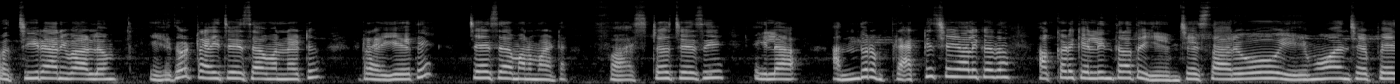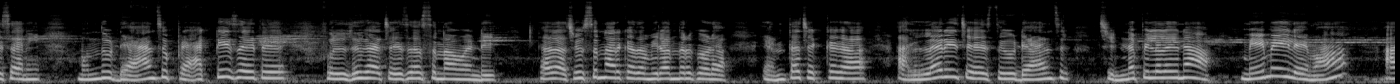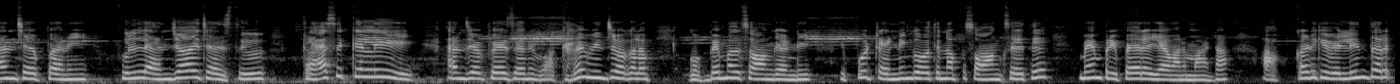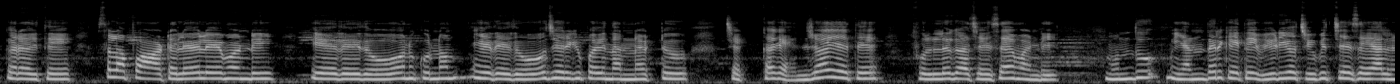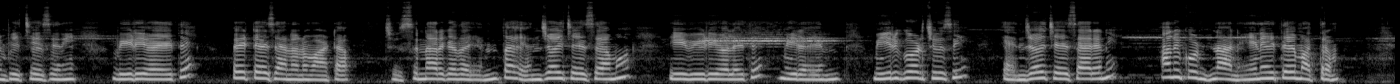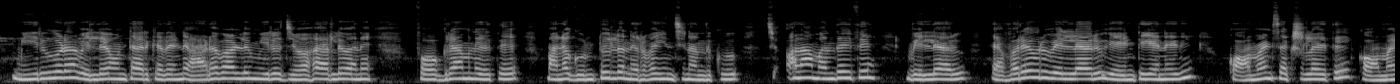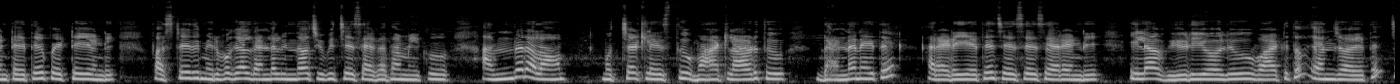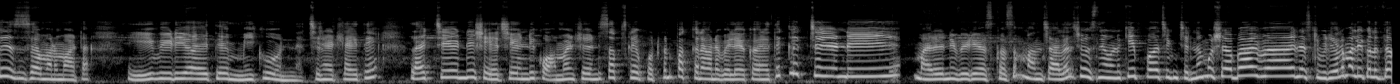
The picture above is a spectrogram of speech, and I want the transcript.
వచ్చి రాని వాళ్ళం ఏదో ట్రై చేసామన్నట్టు ట్రై అయితే చేసామన్నమాట ఫస్ట్ వచ్చేసి ఇలా అందరం ప్రాక్టీస్ చేయాలి కదా అక్కడికి వెళ్ళిన తర్వాత ఏం చేస్తారో ఏమో అని చెప్పేసి అని ముందు డ్యాన్స్ ప్రాక్టీస్ అయితే ఫుల్గా చేసేస్తున్నామండి. కదా చూస్తున్నారు కదా మీరందరూ కూడా. ఎంత చక్కగా అల్లరి చేస్తూ డ్యాన్స్ చిన్నపిల్లలైనా మేమేయలేమా అని చెప్పని ఫుల్ ఎంజాయ్ చేస్తూ క్లాసిక్ వెళ్ళి అని చెప్పేసి అని ఒకరి మించి ఒకళ్ళం గొబ్బెమ్మల సాంగ్ అండి. ఇప్పుడు ట్రెండింగ్ అవుతున్న సాంగ్స్ అయితే మేము ప్రిపేర్ అయ్యామన్నమాట. అక్కడికి వెళ్ళిన దగ్గర అయితే అసలు ఆ పాటలే లేవండి. ఏదేదో అనుకున్నాం ఏదేదో జరిగిపోయింది అన్నట్టు చక్కగా ఎంజాయ్ అయితే ఫుల్గా చేసామండి ముందు మీ అందరికైతే వీడియో చూపించేసేయాలనిపించేసని వీడియో అయితే పెట్టేశానమాట చూస్తున్నారు కదా ఎంత ఎంజాయ్ చేశామో ఈ వీడియోలు అయితే మీరు మీరు కూడా చూసి ఎంజాయ్ చేశారని అనుకుంటున్నా నేనైతే మాత్రం. మీరు కూడా వెళ్ళే ఉంటారు కదండి ఆడవాళ్ళు మీరు జోహార్లు అనే ప్రోగ్రాంలు అయితే మన గుంటూరులో నిర్వహించినందుకు చాలామంది అయితే వెళ్ళారు. ఎవరెవరు వెళ్ళారు ఏంటి అనేది కామెంట్ సెక్షన్లో అయితే కామెంట్ అయితే పెట్టేయండి. ఫస్ట్ అయితే మిరపకాయల దండలు ఇందా చూపించేశా కదా మీకు. అందరు అలా ముచ్చట్లేస్తూ మాట్లాడుతూ దండనైతే రెడీ అయితే చేసేసారండి. ఇలా వీడియోలు వాటితో ఎంజాయ్ అయితే చేసేసామన్నమాట. ఈ వీడియో అయితే మీకు నచ్చినట్లయితే లైక్ చేయండి షేర్ చేయండి కామెంట్ చేయండి సబ్స్క్రైబ్ కొట్టుకుని పక్కన ఉన్న బెల్ అయితే క్లిక్ చేయండి. మరిన్ని వీడియోస్ కోసం మన ఛానల్ చూసిన వాళ్ళకి వాచింగ్ చిన్న ముషా. Bye bye. నెక్స్ట్ వీడియోలో మళ్ళీ కలుద్దాం.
